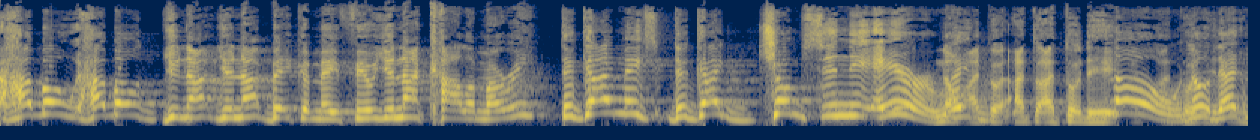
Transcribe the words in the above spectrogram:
How about how about you're not you're not Baker Mayfield, you're not Kyler Murray. The guy makes the guy jumps in the air. No, right? I thought I thought, I thought they hit. No, no, that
